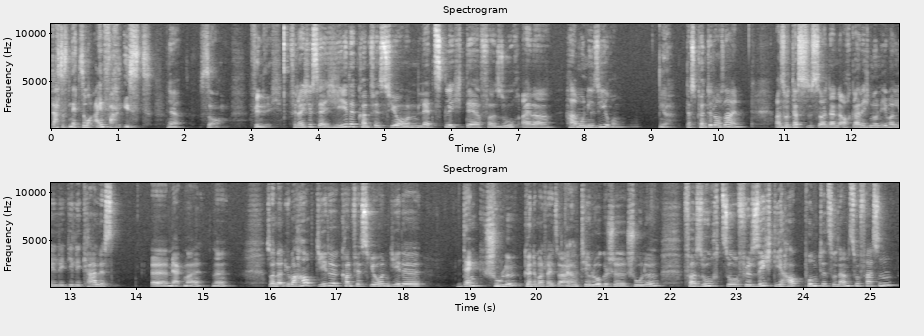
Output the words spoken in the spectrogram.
dass es nicht so einfach ist. Ja. So, finde ich. Vielleicht ist ja jede Konfession letztlich der Versuch einer Harmonisierung. Ja. Das könnte doch sein. Also das ist dann auch gar nicht nur ein evangelikales äh, Merkmal, ne? sondern überhaupt jede Konfession, jede Denkschule, könnte man vielleicht sagen, ja. theologische Schule, versucht so für sich die Hauptpunkte zusammenzufassen,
